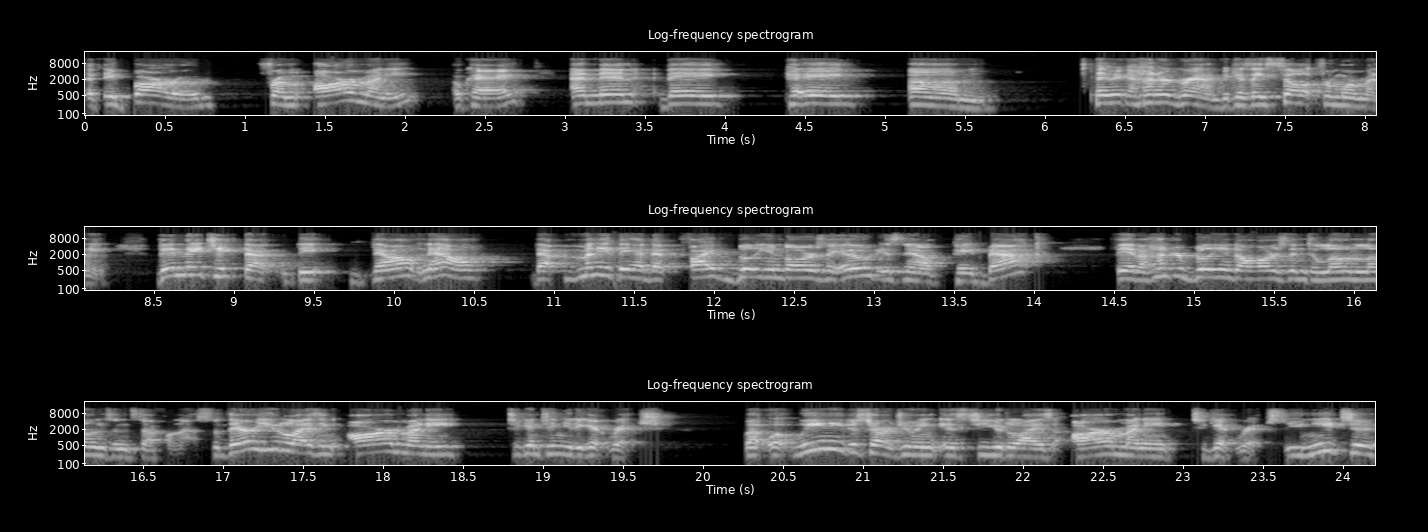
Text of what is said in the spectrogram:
that they borrowed from our money, okay? and then they pay um they make a hundred grand because they sell it for more money. Then they take that the now now that money they had that five billion dollars they owed is now paid back. They have a hundred billion dollars into loan loans and stuff on us so they're utilizing our money to continue to get rich. But what we need to start doing is to utilize our money to get rich. So you need to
